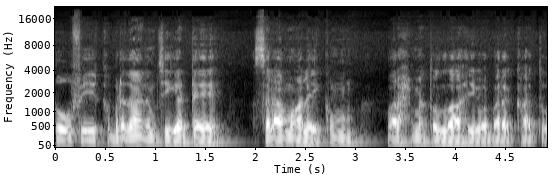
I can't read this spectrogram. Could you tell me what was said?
തൗഫീഖ് പ്രദാനം ചെയ്യട്ടെ. അസ്സലാമു അലൈക്കും വറഹമത്തല്ലാഹി വബർക്കാത്തു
